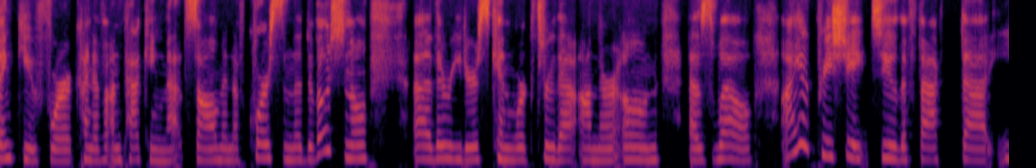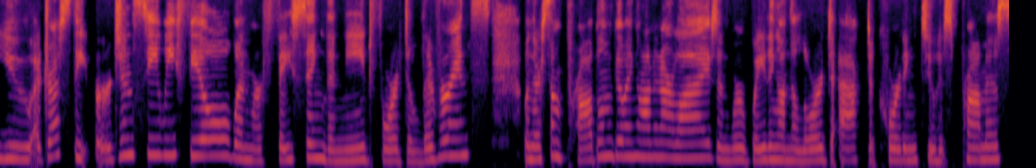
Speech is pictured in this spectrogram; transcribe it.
Thank you for kind of unpacking that psalm. And of course, in the devotional, uh, the readers can work through that on their own as well. I appreciate too the fact that you address the urgency we feel when we're facing the need for deliverance, when there's some problem going on in our lives and we're waiting on the Lord to act according to his promise.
